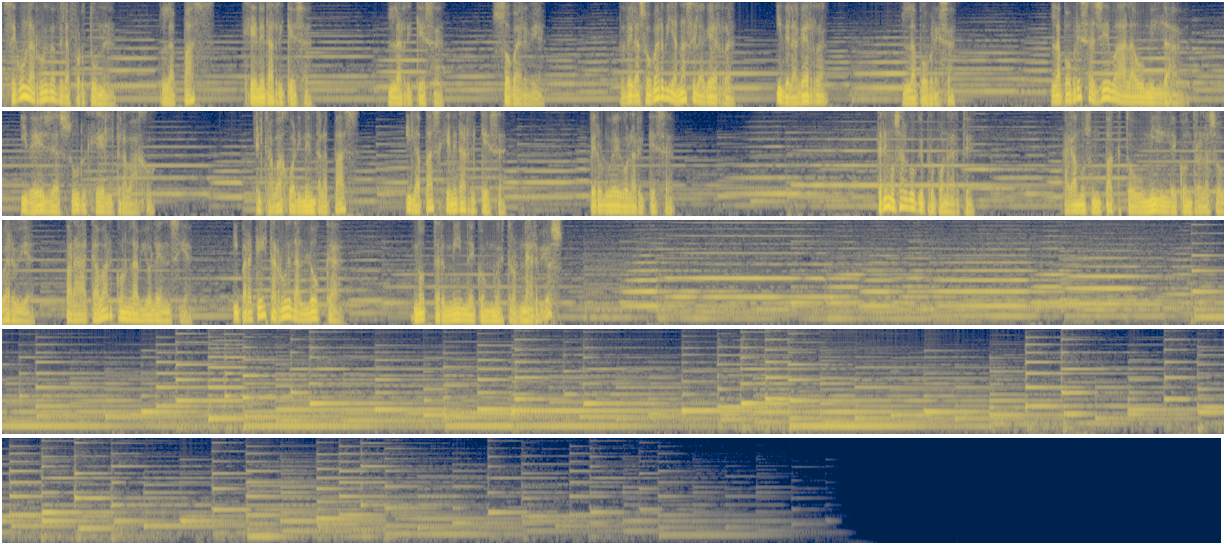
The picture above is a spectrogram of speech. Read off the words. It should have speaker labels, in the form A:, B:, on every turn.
A: Según la rueda de la fortuna, la paz genera riqueza. La riqueza, soberbia. De la soberbia nace la guerra y de la guerra, la pobreza. La pobreza lleva a la humildad y de ella surge el trabajo. El trabajo alimenta la paz y la paz genera riqueza, pero luego la riqueza. Tenemos algo que proponerte. Hagamos un pacto humilde contra la soberbia para acabar con la violencia y para que esta rueda loca no termine con nuestros nervios.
